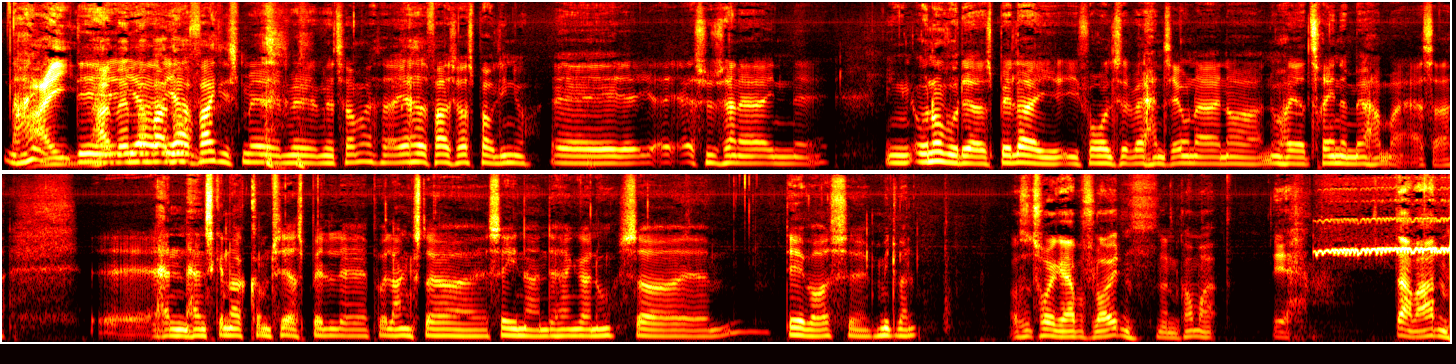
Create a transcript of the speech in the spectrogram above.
Nej, Nej det, nej, hvem jeg, jeg, jeg er faktisk med, med, med Thomas. Jeg havde faktisk også Paulinho. Øh, jeg, jeg synes, han er en, øh, en undervurderet spiller i, i forhold til, hvad hans evner er. Når, nu har jeg trænet med ham. Altså, øh, han, han skal nok komme til at spille øh, på langt større scener, end det han gør nu. Så øh, det var også øh, mit valg. Og så tror jeg, jeg er på fløjten, når den kommer. Ja, der var den.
